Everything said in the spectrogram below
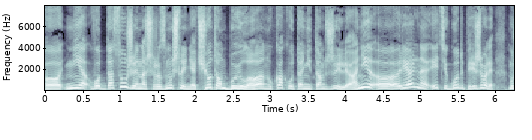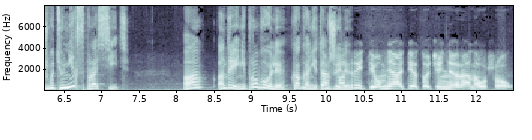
не вот досужие наши размышления, а что там было, а? ну как вот они там жили. Они э, реально эти годы переживали. Может быть, у них спросить? А? Андрей, не пробовали, как ну, они там жили? Смотрите, у меня отец очень рано ушел.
